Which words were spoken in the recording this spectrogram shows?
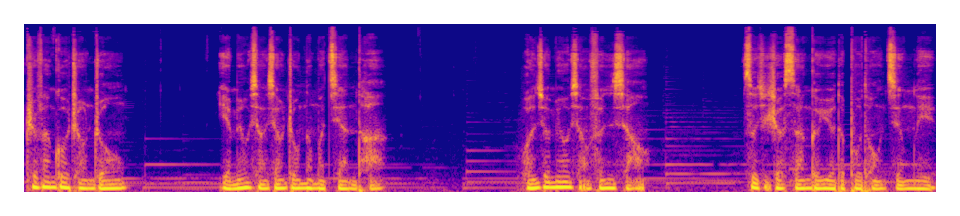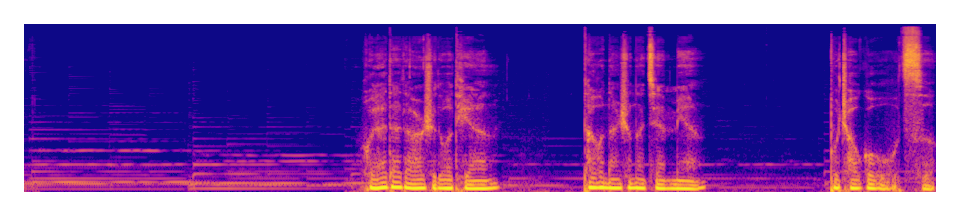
吃饭过程中，也没有想象中那么健谈，完全没有想分享自己这三个月的不同经历。回来待的二十多天，她和男生的见面不超过五次，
